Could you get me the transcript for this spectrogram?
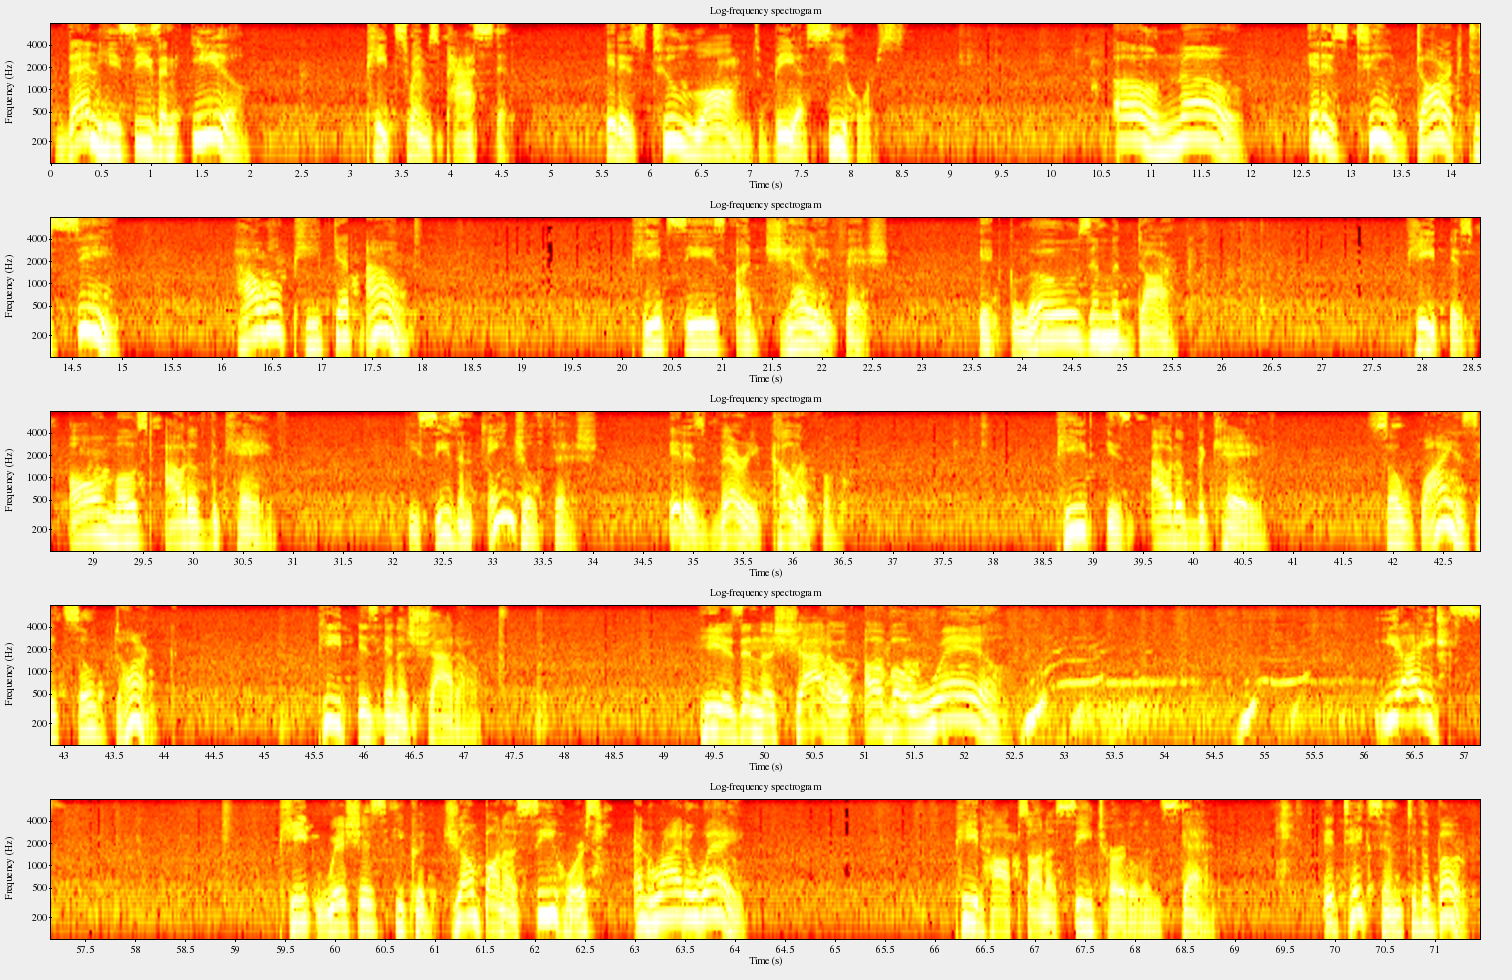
Then he sees an eel. Pete swims past it. It is too long to be a seahorse. Oh no! It is too dark to see. How will Pete get out? Pete sees a jellyfish. It glows in the dark. Pete is almost out of the cave. He sees an angelfish. It is very colorful. Pete is out of the cave. So why is it so dark? Pete is in a shadow. He is in the shadow of a whale. Yikes! Pete wishes he could jump on a seahorse and ride away. Pete hops on a sea turtle instead. It takes him to the boat.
